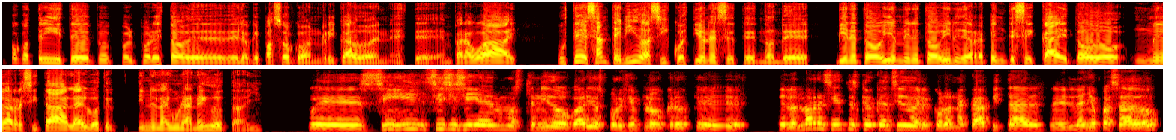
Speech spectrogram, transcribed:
un poco triste por, por- por esto de, de lo que pasó con Ricardo en, este, en Paraguay. ¿Ustedes han tenido así cuestiones este, donde viene todo bien, viene todo bien y de repente se cae todo, un mega recital, algo? ¿Te- ¿Tienen alguna anécdota ahí? Pues sí, sí, sí, sí, hemos tenido varios, por ejemplo, creo que de los más recientes creo que han sido el Corona Capital el año pasado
